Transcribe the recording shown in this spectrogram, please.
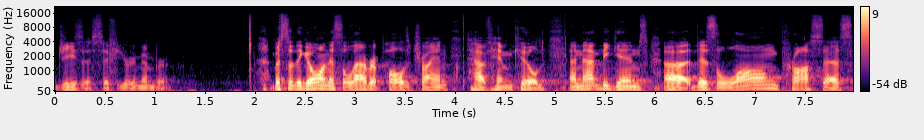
Jesus, if you remember. But so they go on this elaborate Paul to try and have him killed. And that begins uh, this long process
